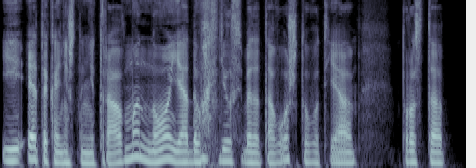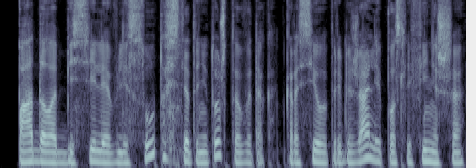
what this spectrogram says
и это, конечно, не травма, но я доводил себя до того, что вот я просто падал от бессилия в лесу, то есть это не то, что вы так красиво прибежали и после финиша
